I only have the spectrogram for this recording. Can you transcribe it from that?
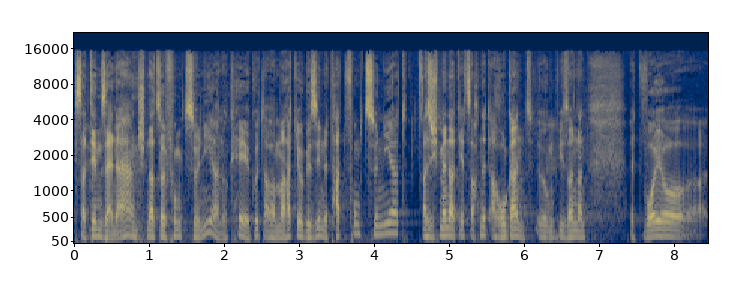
ist das dem sein Ernst? Das soll funktionieren. Okay, gut, aber man hat ja gesehen, es hat funktioniert. Also ich meine das jetzt auch nicht arrogant irgendwie, mhm. sondern es war ja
